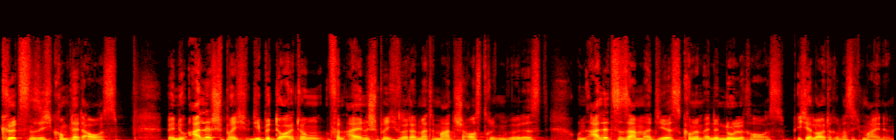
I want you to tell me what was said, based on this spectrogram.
kürzen sich komplett aus. Wenn du alle Sprich die Bedeutung von allen Sprichwörtern mathematisch ausdrücken würdest und alle zusammen addierst, kommt am Ende null raus. Ich erläutere, was ich meine.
